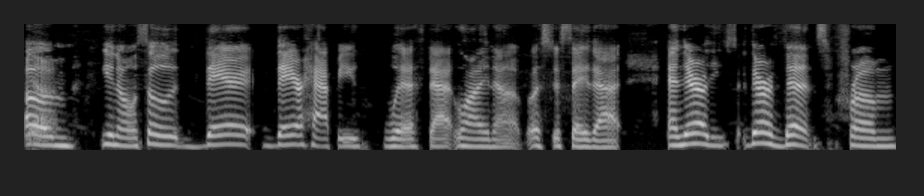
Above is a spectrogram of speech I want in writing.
um you know so they're they're happy with that lineup. Let's just say that, and there are these there are events from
